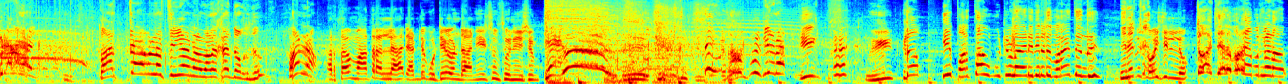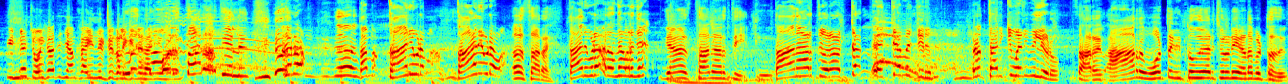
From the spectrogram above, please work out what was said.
വരാൻ. ഭർത്താവുള്ള സ്ത്രീയാണോ നോക്കുന്നത്? വരണോ? ഭർത്താവ് മാത്രല്ല രണ്ട് കുട്ടികളുണ്ട് അനീഷും സുനീഷും. ഈ എടാ, ഈ ഭർത്താവ് കുട്ടിയുള്ള കാര്യം നിന്നോട് പറയുന്നത് നിനക്ക് ചോദിച്ചില്ലല്ലോ. ചോദിച്ചാലും പറയാൻ പറ്റില്ലടാ. പിന്നെ ചോദിക്കാതെ ഞാൻ കൈ നിട്ട് കളിക്കുന്ന ഞാൻ ഒരു കാര്യം സ്ഥാനാർത്ഥിയല്ലേ താൻ- താനിവിടെ വാ. താനിവിടെ വാ. ആ സാറേ. താനിവിടെ വരാന്നാ പറഞ്ഞേ? ഞാൻ സ്ഥാനാർത്ഥി. സ്ഥാനാർത്ഥി ഒരൊറ്റ ഇവിടെ തനിക്ക് വേണമെങ്കിലിടോ സാറേ ആറ് വോട്ട് കിട്ടുമെന്ന് വിചാരിച്ചോണ്ട് ഇടപെട്ടത്.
